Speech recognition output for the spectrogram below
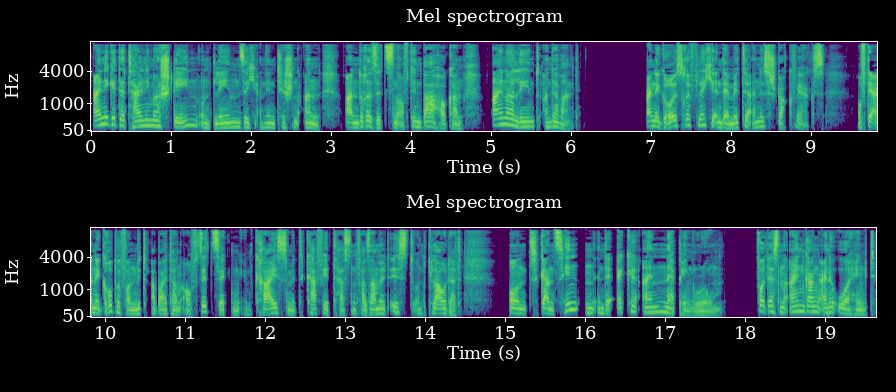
Einige der Teilnehmer stehen und lehnen sich an den Tischen an, andere sitzen auf den Barhockern, einer lehnt an der Wand. Eine größere Fläche in der Mitte eines Stockwerks, auf der eine Gruppe von Mitarbeitern auf Sitzsäcken im Kreis mit Kaffeetassen versammelt ist und plaudert, und ganz hinten in der Ecke ein Napping Room, vor dessen Eingang eine Uhr hängt,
